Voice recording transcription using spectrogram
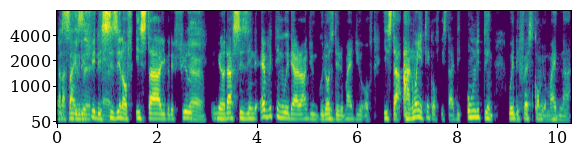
You understand? you season, feel the yeah. season of Easter. You dey feel, Yeah, you know, that season. Everything where they around you, go just they remind you of Easter. And when you think of Easter, the only thing where the first come your mind now,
